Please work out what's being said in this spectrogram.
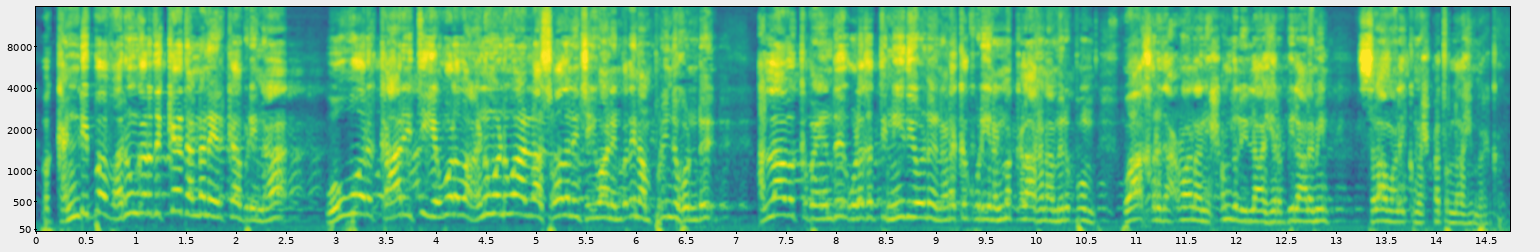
இப்ப கண்டிப்பா வருங்கிறதுக்கே தண்டனை இருக்கு அப்படின்னா ஒவ்வொரு காரியத்தையும் எவ்வளவு அணுவணுவா அல்லாஹ் சோதனை செய்வான் என்பதை நாம் புரிந்து கொண்டு அல்லாவுக்கு பயந்து உலகத்தின் நீதியோடு நடக்கக்கூடிய நன்மக்களாக நாம் இருப்போம். வாஹ்ரது அவானான் அஹமதுல்லாஹி ரபில் ஆலமின். அஸ்லாம் அலைக்கும் வரமத்துல்லாஹி வரகாத்து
